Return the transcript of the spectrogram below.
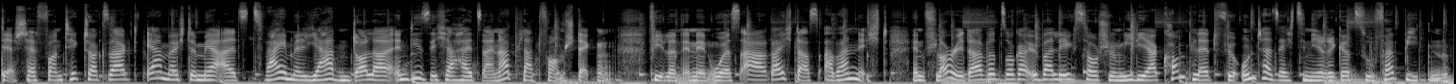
Der Chef von TikTok sagt, er möchte mehr als 2 Milliarden Dollar in die Sicherheit seiner Plattform stecken. Vielen in den USA reicht das aber nicht. In Florida wird sogar überlegt, Social Media komplett für unter 16-Jährige zu verbieten.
